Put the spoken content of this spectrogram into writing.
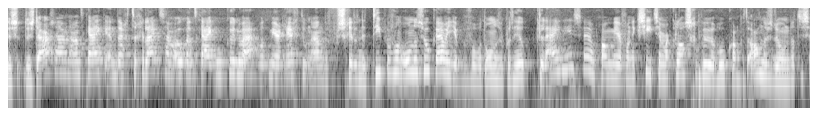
Dus, dus daar zijn we aan het kijken. En tegelijkertijd zijn we ook aan het kijken hoe kunnen we eigenlijk wat meer recht doen aan de verschillende typen van onderzoek. Hè? Want je hebt bijvoorbeeld onderzoek wat heel klein is. Hè? Gewoon meer van ik zie het in mijn klas gebeuren, hoe kan ik het anders doen? Dat is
